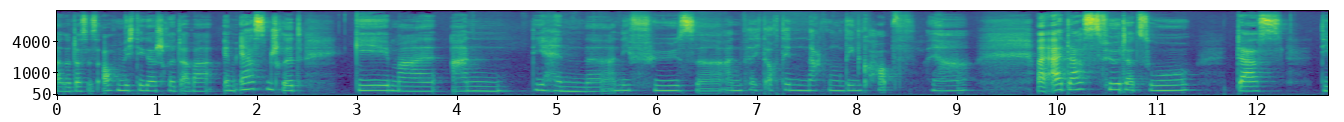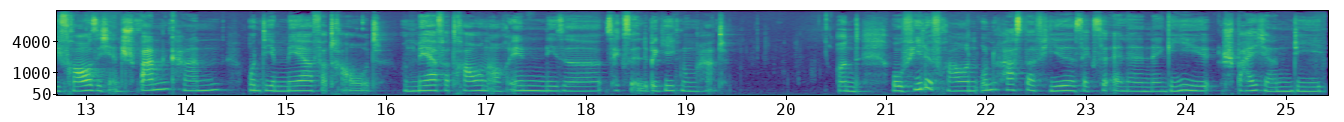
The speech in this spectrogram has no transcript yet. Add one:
also das ist auch ein wichtiger Schritt, aber im ersten Schritt geh mal an die Hände, an die Füße, an vielleicht auch den Nacken, den Kopf, ja. Weil all das führt dazu, dass die Frau sich entspannen kann und dir mehr vertraut und mehr Vertrauen auch in diese sexuelle Begegnung hat. Und wo viele Frauen unfassbar viel sexuelle Energie speichern, die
